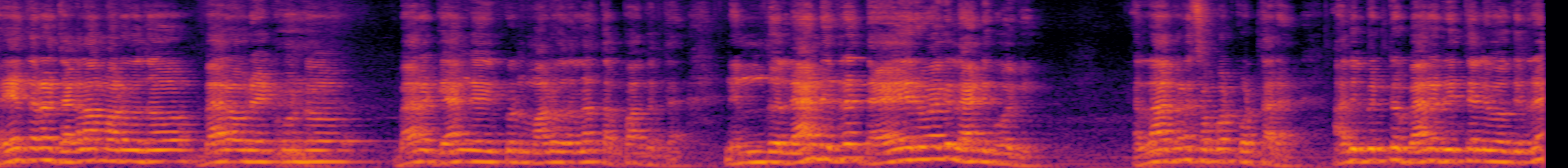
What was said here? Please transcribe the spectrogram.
ಅದೇ ಥರ ಜಗಳ ಮಾಡುವುದು ಬೇರೆಯವ್ರು ಇಟ್ಕೊಂಡು ಬೇರೆ ಗ್ಯಾಂಗ್ ಇಟ್ಕೊಂಡು ಮಾಡುವುದೆಲ್ಲ ತಪ್ಪಾಗುತ್ತೆ. ನಿಮ್ಮದು ಲ್ಯಾಂಡ್ ಇದ್ದರೆ ಧೈರ್ಯವಾಗಿ ಲ್ಯಾಂಡಿಗೆ ಹೋಗಿ. ಎಲ್ಲ ಕಡೆ ಸಪೋರ್ಟ್ ಕೊಡ್ತಾರೆ. ಅದು ಬಿಟ್ಟು ಬೇರೆ ರೀತಿಯಲ್ಲಿ ಹೋಗಿದ್ರೆ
